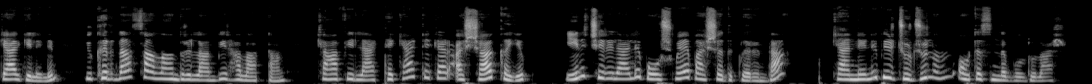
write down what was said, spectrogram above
Gel gelelim yukarıdan sallandırılan bir halattan kafirler teker teker aşağı kayıp Yeniçerilerle boğuşmaya başladıklarında kendilerini bir curcunanın ortasında buldular.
